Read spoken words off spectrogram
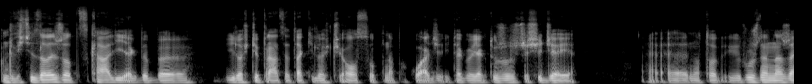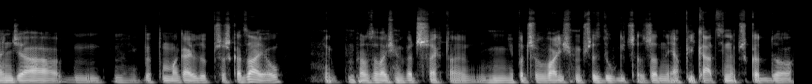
Oczywiście zależy od skali, jak gdyby ilości pracy, tak ilości osób na pokładzie i tego, jak dużo rzeczy się dzieje. E, no to różne narzędzia mm, jakby pomagają lub przeszkadzają. Jak pracowaliśmy we trzech, to nie potrzebowaliśmy przez długi czas żadnej aplikacji, na przykład do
